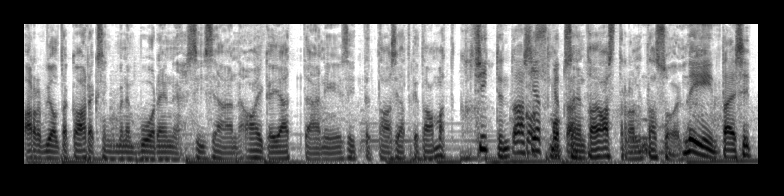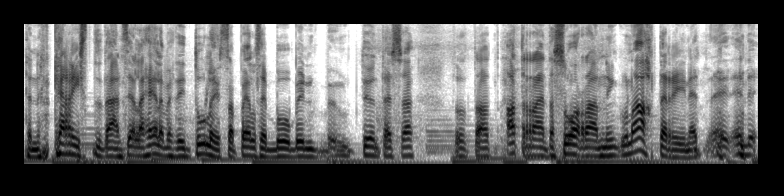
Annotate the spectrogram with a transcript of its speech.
arviolta 80 vuoden sisään aika jättää, niin sitten taas jatketaan matkaa. Sitten taas Kosmokseen jatketaan. tai astraalitasoille. Niin, tai sitten käristytään siellä helvetin tulissa Pelzebubin työntäessä tota, atrainta suoraan niin kuin ahteriin. Et, et, et,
